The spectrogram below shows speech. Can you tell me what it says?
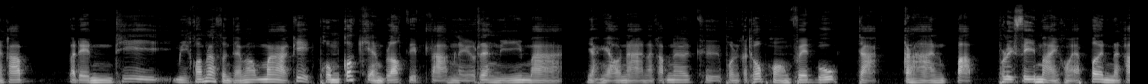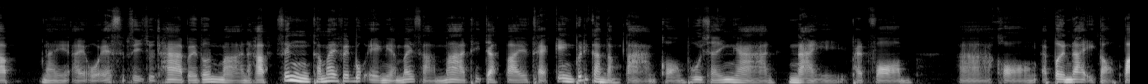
นะครับ ประเด็นที่มีความน่าสนใจมากๆ ที่ผมก็เขียนบล็อกติดตามในเรื่องนี้มาอย่างยาวนานนะครับนั่นก็คือผลกระทบของ Facebook จากการปรับ policy ใหม่ของ Apple นะครับ ใน iOS 14.5 เป็นต้นมานะครับ ซึ่งทำให้ Facebook เองเนี่ยไม่สามารถที่จะไป tracking พฤติกรรมต่างๆ ของผู้ใช้งานในแพลตฟอร์มของ Apple ได้อีกต่อไป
